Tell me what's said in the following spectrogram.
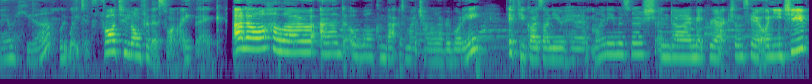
I am here. We waited far too long for this one, I think. Hello, hello, and welcome back to my channel, everybody. If you guys are new here, my name is Noosh and I make reactions here on YouTube.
